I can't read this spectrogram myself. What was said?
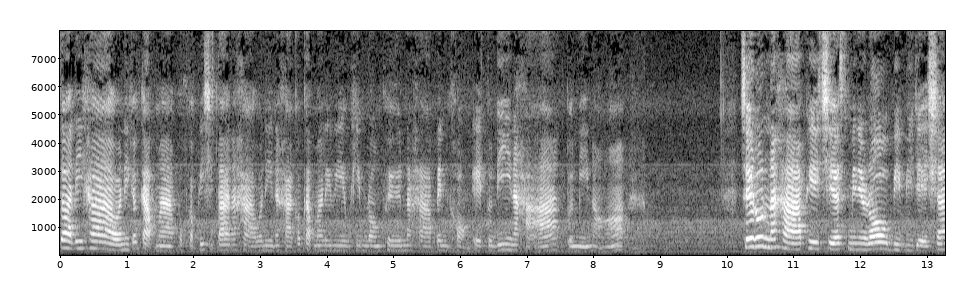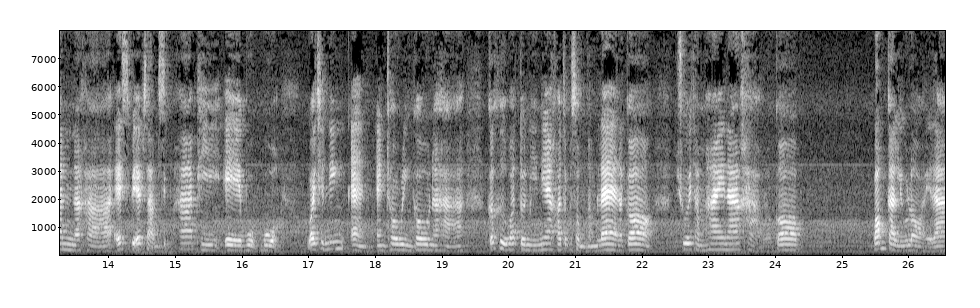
สวัสดีค่ะ วันนี้ก็กลับมาพบกับพี่ชิต้านะคะ วันนี้นะคะก็กลับมารีวิวครีมรองพื้นนะคะ เป็นของเอตูดี้นะคะ ตัวนี้เนาะชื่อรุ่นนะคะ p e c h e s Mineral BB-Dation นะคะ SPF 35 PA บวกบวก Whitening and Anti Wrinkle นะคะ ก็คือว่าตัวนี้เนี่ยเขาจะผสมน้ำแร่แล้วก็ช่วยทำให้หน้าขาวแล้วก็ป้องกันริ้วรอยได้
